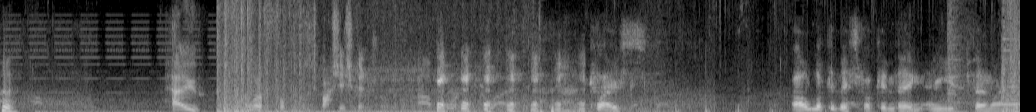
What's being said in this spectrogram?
How? I'm gonna fucking smash this control. op four neutralized. Close. I'll look at this fucking thing and you turn my head.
